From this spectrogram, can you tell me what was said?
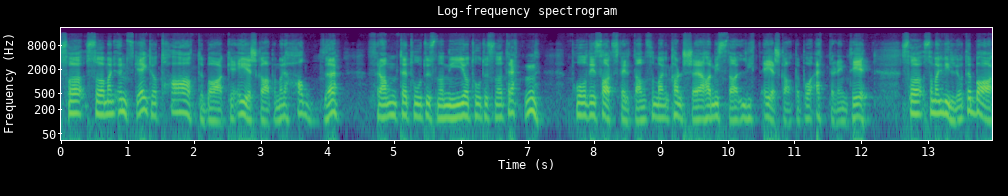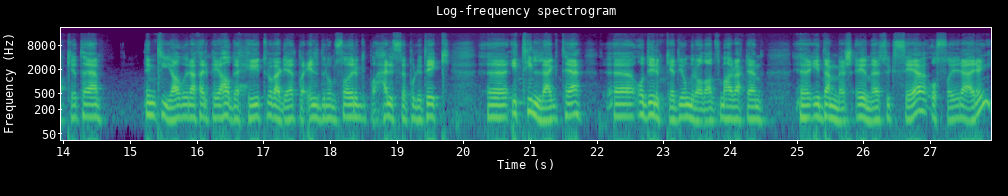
Så, så man ønsker egentlig å ta tilbake eierskapet man hadde fram til 2009 og 2013 på de saksfeltene som man kanskje har mista litt eierskapet på etter den tid. Så, så, man vil jo tilbake til den tida hvor Frp hadde høy troverdighet på eldreomsorg, på helsepolitikk, eh, i tillegg til eh, å dyrke de områdene som har vært en eh, i deres øyne suksess, også i regjering.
